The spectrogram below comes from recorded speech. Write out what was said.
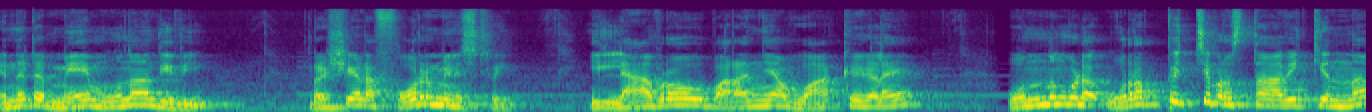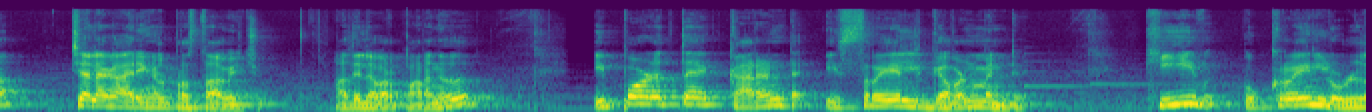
എന്നിട്ട് മെയ് മൂന്നാം തീയതി റഷ്യയുടെ ഫോറിൻ മിനിസ്ട്രി ഈ ലാവ്റോവ് പറഞ്ഞ വാക്കുകളെ ഒന്നും കൂടെ ഉറപ്പിച്ച് പ്രസ്താവിക്കുന്ന ചില കാര്യങ്ങൾ പ്രസ്താവിച്ചു. അതിലവർ പറഞ്ഞത് ഇപ്പോഴത്തെ കറണ്ട് ഇസ്രയേൽ ഗവൺമെന്റ് കീവ് ഉക്രൈനിലുള്ള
